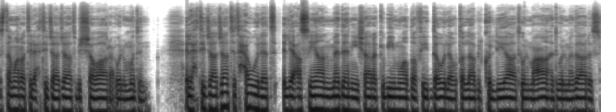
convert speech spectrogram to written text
استمرت الاحتجاجات بالشوارع والمدن. الاحتجاجات تحولت لعصيان مدني شارك به موظفي الدولة وطلاب الكليات والمعاهد والمدارس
